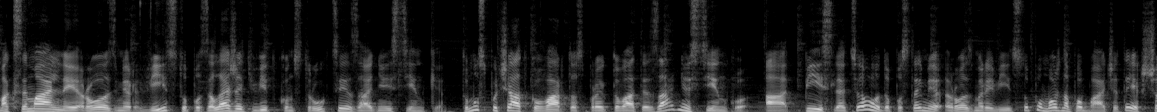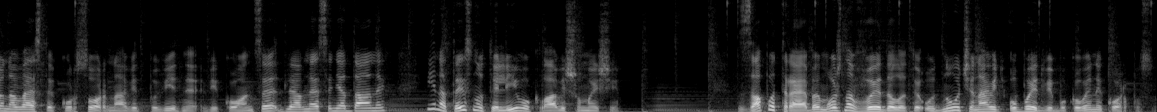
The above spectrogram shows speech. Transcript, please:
Максимальний розмір відступу залежить від конструкції задньої стінки. Тому спочатку варто спроєктувати задню стінку, а після цього допустимі розміри відступу можна побачити, якщо навести курсор на відповідне віконце для внесення даних і натиснути ліву клавішу миші. За потреби можна видалити одну чи навіть обидві боковини корпусу.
